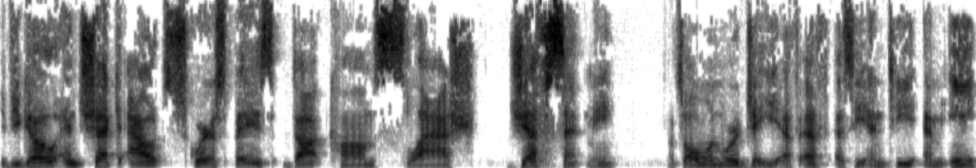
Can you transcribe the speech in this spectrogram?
If you go and check out squarespace.com slash Jeff sent me, that's all one word, J-E-F-F-S-E-N-T-M-E,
